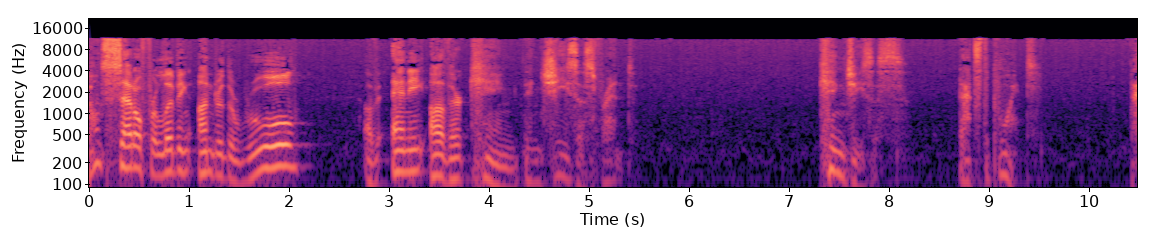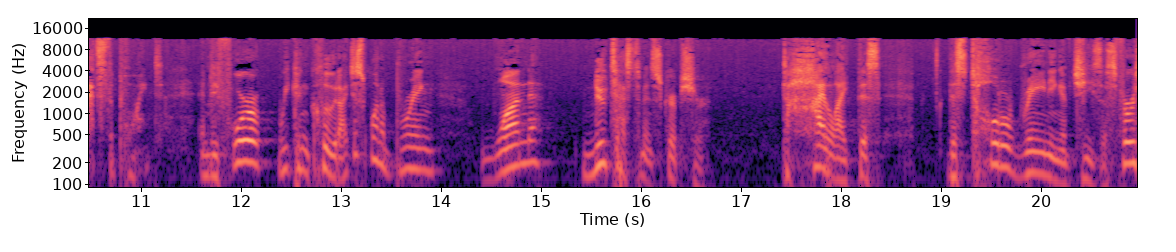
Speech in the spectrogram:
Don't settle for living under the rule of any other king than Jesus, friend. King Jesus. That's the point. That's the point. And before we conclude, I just want to bring one New Testament scripture to highlight this, this total reigning of Jesus. 1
